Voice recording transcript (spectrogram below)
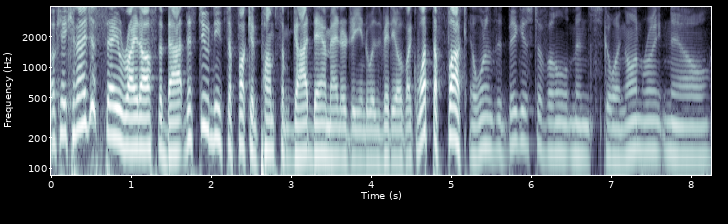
Okay, can I just say right off the bat, this dude needs to fucking pump some goddamn energy into his videos. Like, what the fuck? And one of the biggest developments going on right now,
